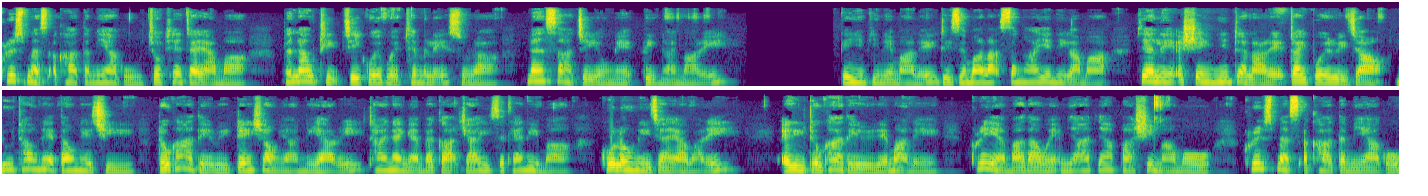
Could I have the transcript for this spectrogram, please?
ခရစ်စမတ်အခါသမယကိုကြော်ဖြတ်ကြရမှာဘလောက်ထိကြေကွဲပွဲဖြစ်မလဲဆိုတာမှန်းဆကြည့်ုံနဲ့သိနိုင်ပါတယ်။ကရင်ပြည်နယ်မှာလည်းဒီဇင်ဘာလ15ရက်နေ့ကမှပြန်လည်အရှိန်မြင့်တက်လာတဲ့တိုက်ပွဲတွေကြောင့်လူထောင်နဲ့တောင်းနဲ့ချီ ဒုက္ခသည်တွေတင်းရှောင်ရာနေရာတွေထိုင်းနိုင်ငံဘက်ကယာယီစခန်းတွေမှာခိုလုံနေကြရပါတယ်။အဲ့ဒီဒုက္ခသည်တွေထဲမှာလည်းခရိယန်ဘာသာဝင်အများအပြားပါရှိမှာမို့ခရစ်စမတ်အခါသမယကို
